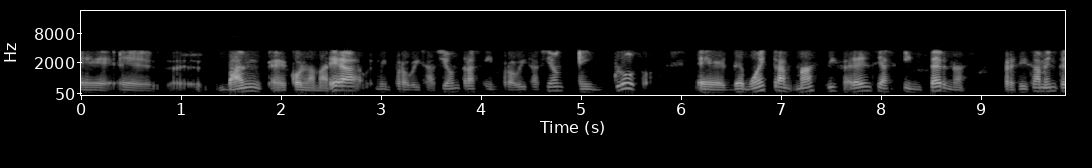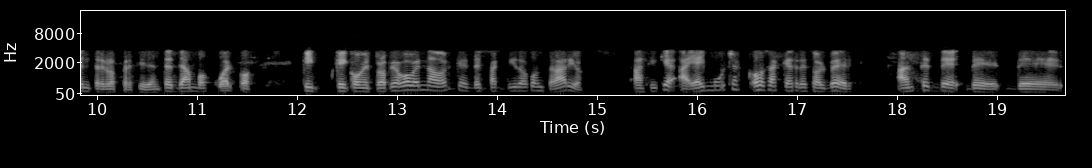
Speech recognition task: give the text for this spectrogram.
Eh, van con la marea, improvisación tras improvisación, e incluso demuestran más diferencias internas precisamente entre los presidentes de ambos cuerpos que, con el propio gobernador que es del partido contrario. Así que ahí hay muchas cosas que resolver antes de, de,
